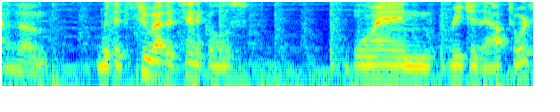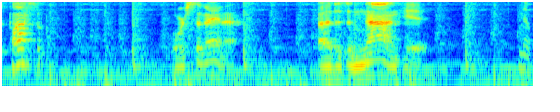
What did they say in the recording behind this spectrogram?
Um, with its two other tentacles, one reaches out towards Possum or Savannah. Uh, does a nine hit? Nope.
